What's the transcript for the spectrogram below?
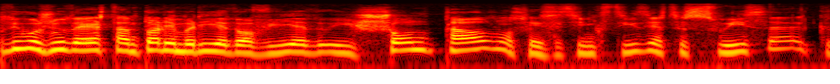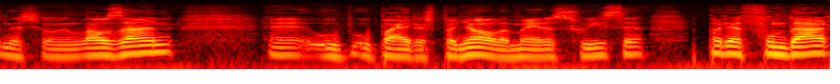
pediu ajuda a esta Antónia Maria de Oviedo e Chontal, não sei se é assim que se diz, esta suíça, que nasceu em Lausanne, uh, o, o, pai era espanhol, a mãe era suíça, para fundar,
